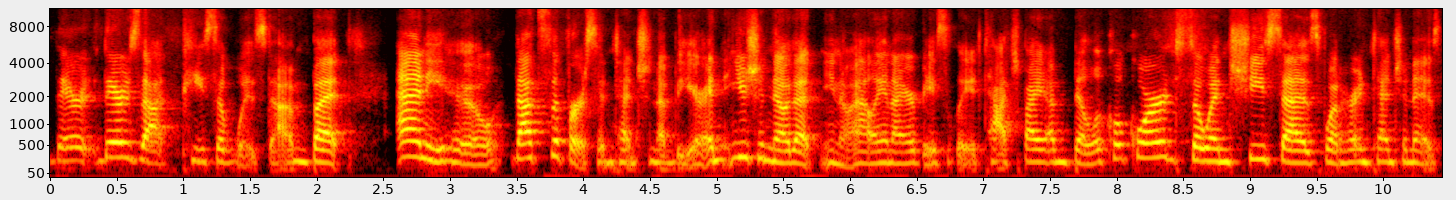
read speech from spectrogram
there, there's that piece of wisdom. But anywho, that's the first intention of the year. And you should know that, you know, Allie and I are basically attached by umbilical cord. So when she says what her intention is,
